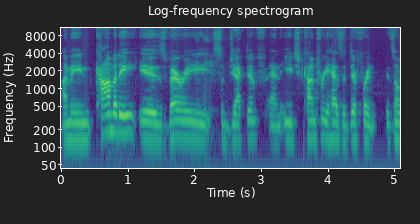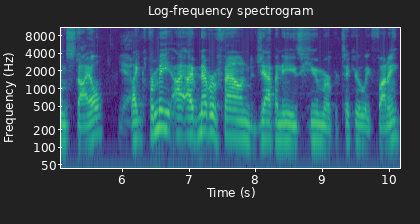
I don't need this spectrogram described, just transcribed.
I mean, comedy is very subjective, and each country has a different its own style. yeah. Like for me, I, I've never found Japanese humor particularly funny.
